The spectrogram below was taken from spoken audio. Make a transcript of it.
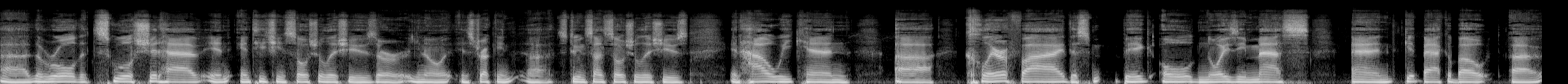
uh, the role that schools should have in in teaching social issues or you know instructing uh, students on social issues, and how we can uh, clarify this big old noisy mess and get back about uh,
